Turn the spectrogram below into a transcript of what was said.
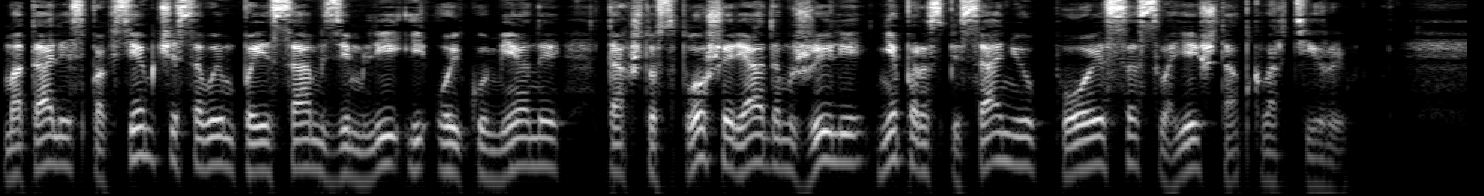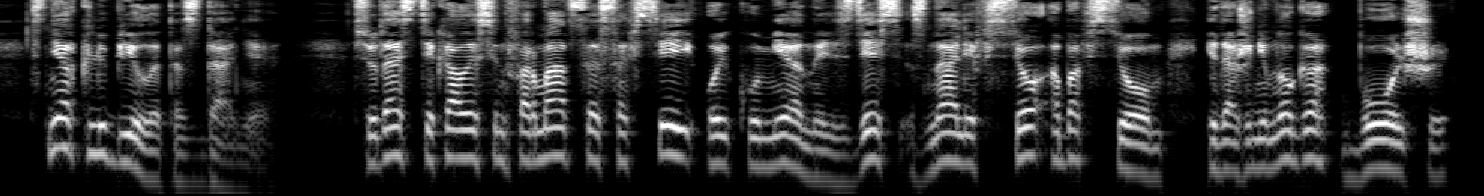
мотались по всем часовым поясам земли и ойкумены, так что сплошь и рядом жили не по расписанию пояса своей штаб-квартиры. Снерк любил это здание. Сюда стекалась информация со всей ойкумены, здесь знали все обо всем и даже немного больше –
